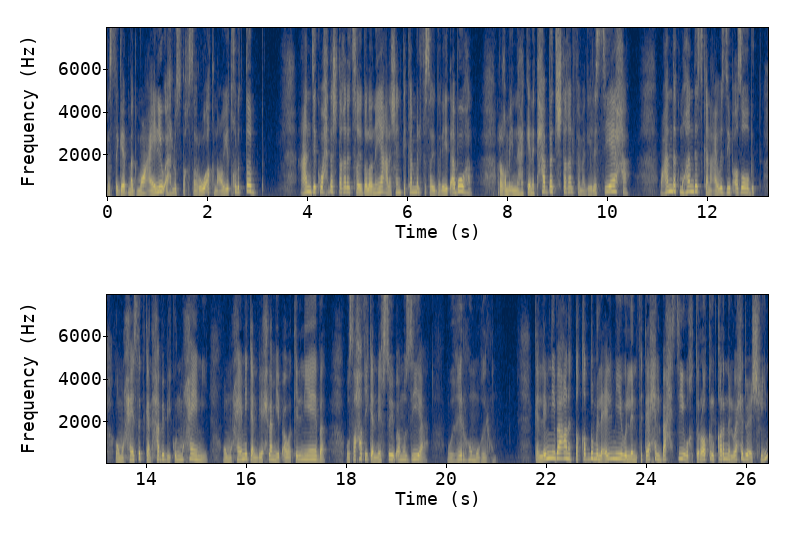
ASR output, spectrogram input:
بس جاب مجموع عالي وأهله استخسروه أقنعوه يدخل الطب. عندك واحدة اشتغلت صيدلانية علشان تكمل في صيدلية أبوها رغم إنها كانت حابة تشتغل في مجال السياحة. وعندك مهندس كان عاوز يبقى ضابط ومحاسب كان حابب يكون محامي ومحامي كان بيحلم يبقى وكيل نيابة وصحفي كان نفسه يبقى مذيع وغيرهم وغيرهم. كلمني بقى عن التقدم العلمي والانفتاح البحثي واختراق القرن الواحد وعشرين.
